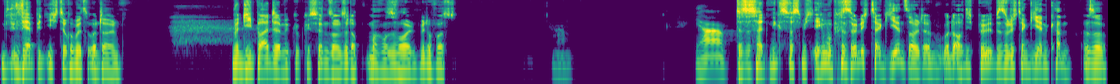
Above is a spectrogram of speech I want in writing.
Wer bin ich darüber zu urteilen? Wenn die beide damit glücklich sind, sollen sie doch machen, was sie wollen, mir doch Wurst. Ja. Ja. Das ist halt nichts, was mich irgendwo persönlich tangieren sollte und auch nicht persönlich tangieren kann. Also.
